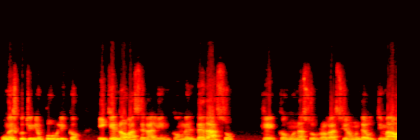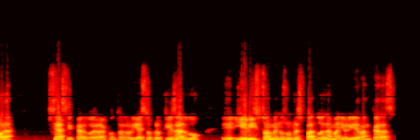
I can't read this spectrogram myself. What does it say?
un escrutinio público y que no va a ser alguien con el dedazo que con una subrogación de última hora se hace cargo de la Contraloría. Eso creo que es algo, eh, y he visto al menos un respaldo de la mayoría de bancadas,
